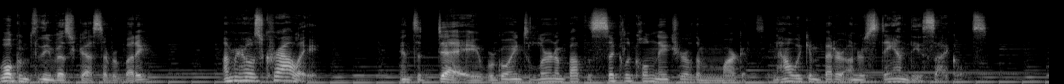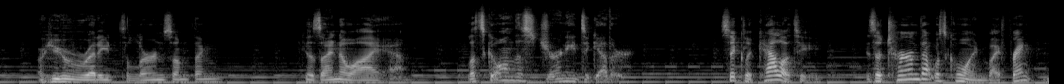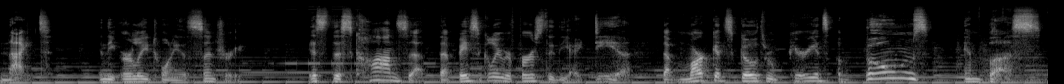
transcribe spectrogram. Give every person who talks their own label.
Speaker 1: Welcome to the InvestorCast, everybody. I'm your host, Crowley, and today we're going to learn about the cyclical nature of the markets and how we can better understand these cycles. Are you ready to learn something? Because I know I am. Let's go on this journey together. Cyclicality is a term that was coined by Frank Knight in the early 20th century. It's this concept that basically refers to the idea that markets go through periods of booms and busts.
